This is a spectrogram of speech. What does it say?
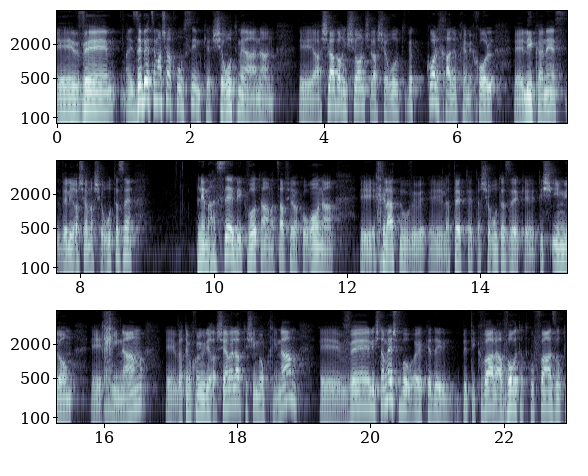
אה, וזה בעצם מה שאנחנו עושים כשירות מהענן. אה, השלב הראשון של השירות, וכל אחד מכם יכול אה, להיכנס ולהירשם לשירות הזה. למעשה, בעקבות המצב של הקורונה, אה, החלטנו לתת את השירות הזה כ-90 יום חינם, ואתם יכולים להירשם אליו 90 יום חינם ולהשתמש בו כדי, בתקווה, לעבור את התקופה הזאת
